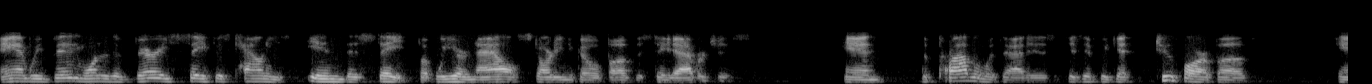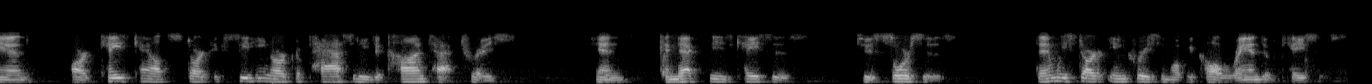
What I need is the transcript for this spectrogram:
And we've been one of the very safest counties in this state, but we are now starting to go above the state averages. And the problem with that is, is if we get too far above and our case counts start exceeding our capacity to contact trace and connect these cases to sources, then we start increasing what we call random cases.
